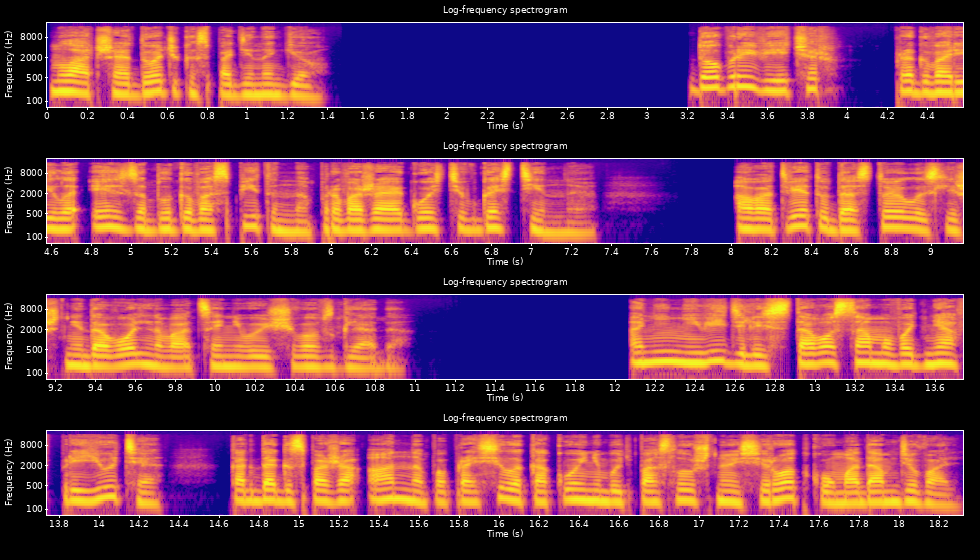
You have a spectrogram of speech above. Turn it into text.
младшая дочь господина Гё. «Добрый вечер», — проговорила Эльза благовоспитанно, провожая гостю в гостиную, а в ответ удостоилась лишь недовольного оценивающего взгляда. Они не виделись с того самого дня в приюте, когда госпожа Анна попросила какую-нибудь послушную сиротку у мадам Дюваль.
